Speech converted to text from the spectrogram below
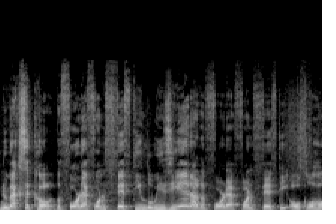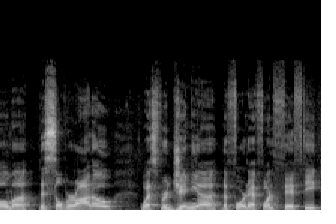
New Mexico, the Ford F-150, Louisiana, the Ford F-150, Oklahoma, the Silverado, West Virginia, the Ford F-150,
